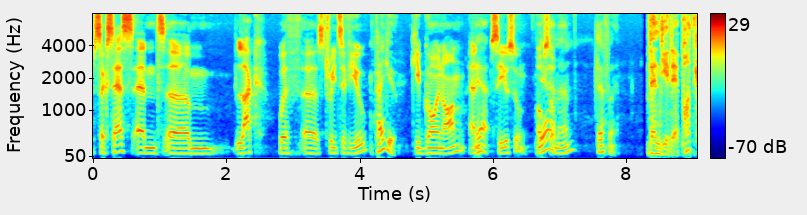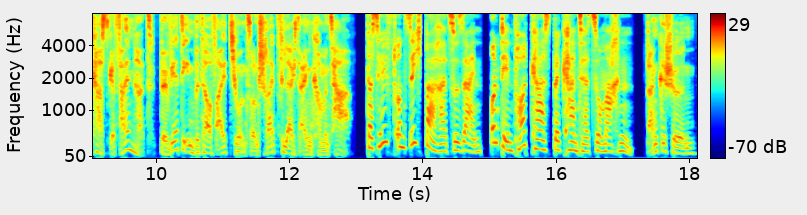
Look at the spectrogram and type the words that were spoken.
success, and um, luck with uh, Streets of You. Thank you. Keep going on and Yeah. see you soon. Hope yeah, so. man. Definitely. Wenn dir der Podcast gefallen hat, bewerte ihn bitte auf iTunes und schreib vielleicht einen Kommentar. Das hilft uns sichtbarer zu sein und den Podcast bekannter zu machen. Dankeschön.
